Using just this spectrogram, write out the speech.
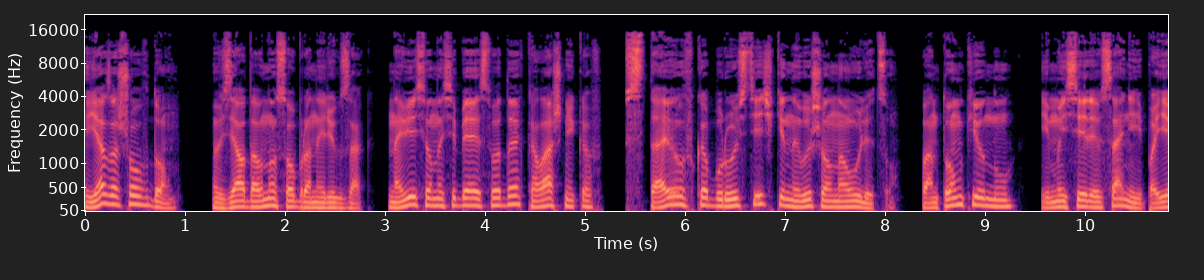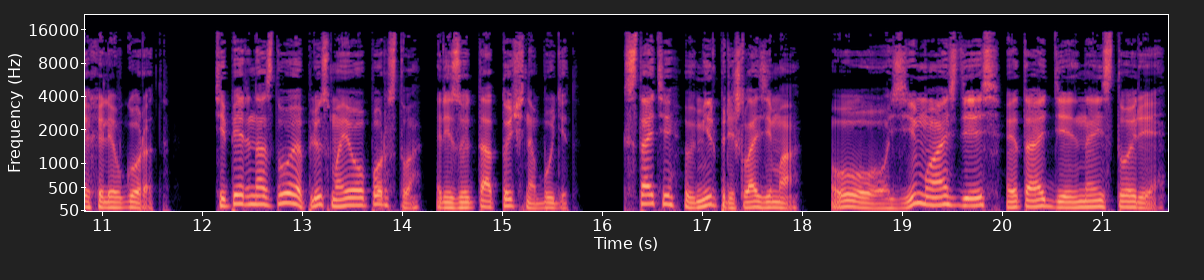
Я зашел в дом. Взял давно собранный рюкзак. Навесил на себя СВД, калашников. Вставил в кобуру Стечкин и вышел на улицу. Фантом кивнул, и мы сели в сани и поехали в город. Теперь нас двое, плюс мое упорство. Результат точно будет. Кстати, в мир пришла зима. О, зима здесь, это отдельная история.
